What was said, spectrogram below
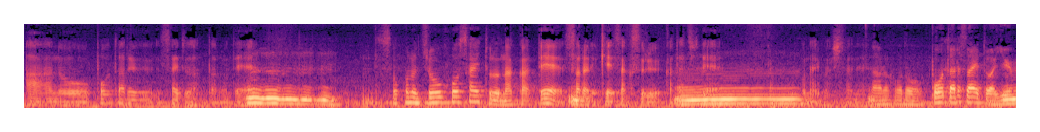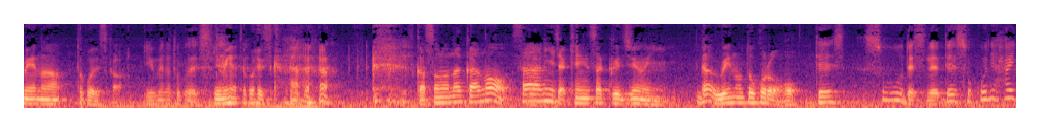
あのポータルサイトだったので、うんうんうんうんそこの情報サイトの中でさらに検索するうん形で行ん。いましたね。なるほど。ポータルサイトは有名なとこですか？有名なところです有名なとこですか？ですかその中のさらにじゃあ検索順位が上のところを。でそうですね。でそこに入っ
